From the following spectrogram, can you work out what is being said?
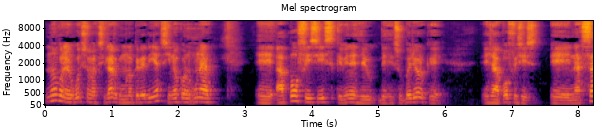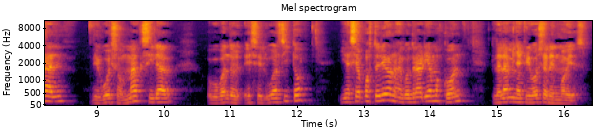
No con el hueso maxilar como uno creería, sino con una eh, apófisis que viene desde, superior, que es la apófisis eh, nasal del hueso maxilar, ocupando ese lugarcito. Y hacia posterior nos encontraríamos con la lámina cribosa del etmoides,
